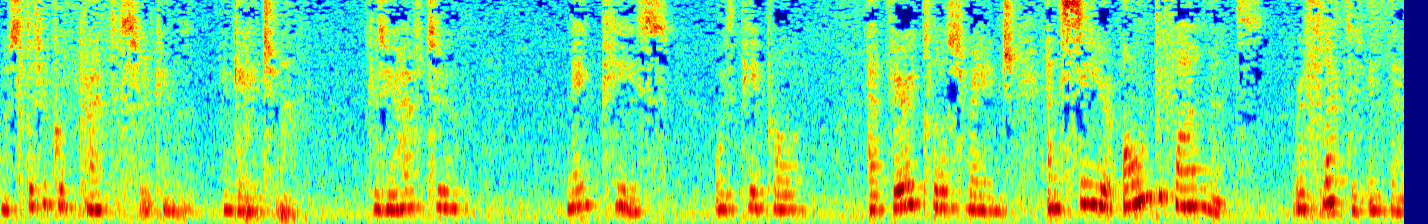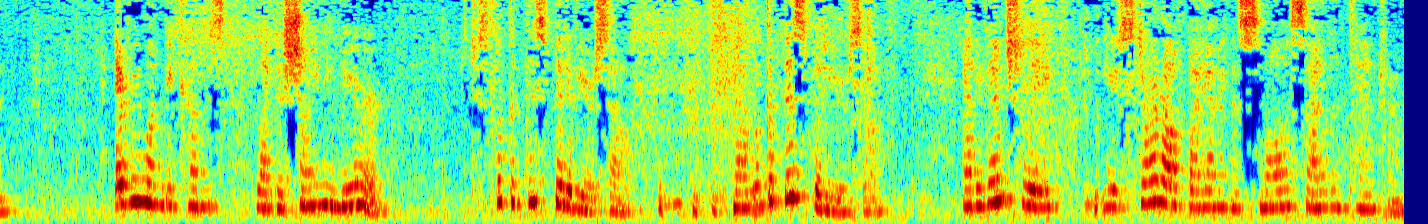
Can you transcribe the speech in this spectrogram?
most difficult practice you can engage in. Because you have to make peace with people at very close range and see your own defilements reflected in them. Everyone becomes like a shiny mirror. Just look at this bit of yourself. now look at this bit of yourself. And eventually, you start off by having a small silent tantrum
